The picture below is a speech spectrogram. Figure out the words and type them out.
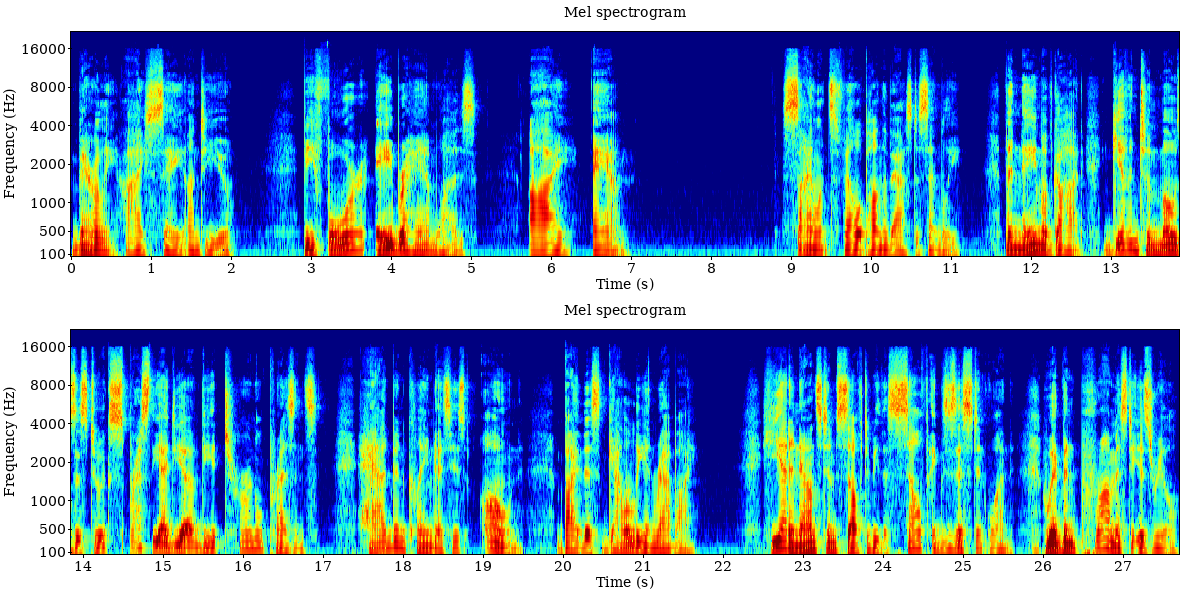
verily, I say unto you, before Abraham was, I am. Silence fell upon the vast assembly. The name of God, given to Moses to express the idea of the eternal presence, had been claimed as his own by this Galilean rabbi. He had announced himself to be the self existent one who had been promised to Israel,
